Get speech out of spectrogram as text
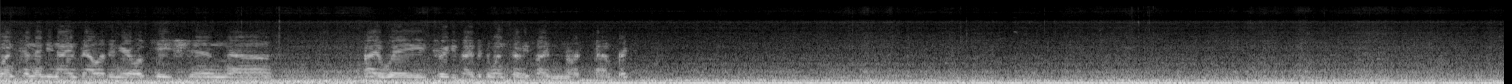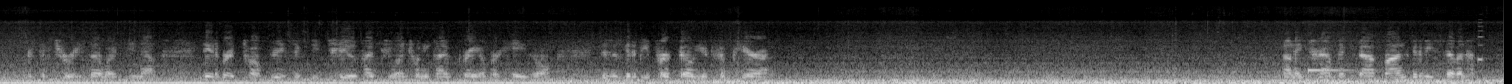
51 1099 valid in your location. Uh, highway 285 to 175 northbound. Break. Teresa, where now? Date of birth 12 362 52125 Gray over Hazel. This is going to be for failure trip here. On a traffic stop, bond's going to be 700.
